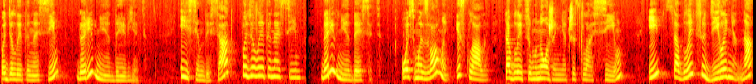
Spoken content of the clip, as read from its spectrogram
поділити на 7 дорівнює 9. І 70 поділити на 7 дорівнює 10. Ось ми з вами і склали таблицю множення числа 7 і таблицю ділення на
